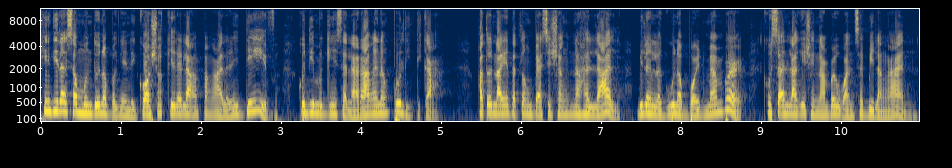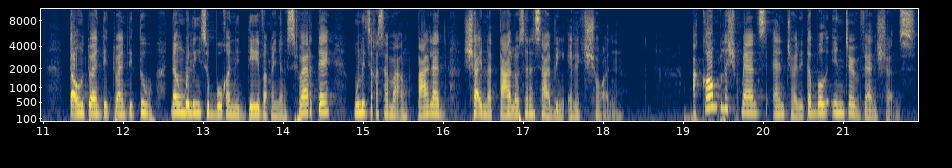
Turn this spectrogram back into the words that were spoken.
Hindi lang sa mundo ng pagnenegosyo kilala ang pangalan ni Dave, kundi maging sa larangan ng politika. Katunayan tatlong beses siyang nahalal bilang Laguna board member kung saan lagi siyang number one sa bilangan. Taong 2022, nang muling subukan ni Dave ang kanyang swerte, ngunit sa kasamaang palad, siya ay natalo sa nasabing eleksyon accomplishments, and charitable interventions.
